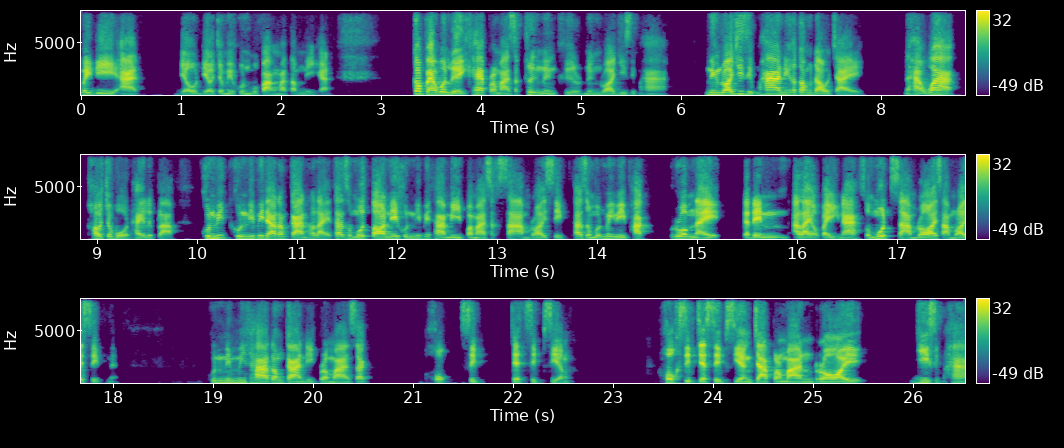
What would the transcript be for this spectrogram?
ไม่ดีอะเดี๋ยวเดี๋ยวจะมีคุณผู้ฟังมาตำหนิกัน ก็แปลว่าเหลือแค่ประมาณสักครึ่งหนึ่งคือหนึ่งร้อยี่สิบห้าหนึ่งร้อยี่สิบห้านี่ก็ต้องเดาใจนะฮะว่าเขาจะโหวตให้หรือเปล่า คุณมิคุณนิพิธาต้องการเท่าไหร่ ถ้าสมมติตอนนี้คุณนิพิธามีประมาณสักสามร้อยสิบถ้าสมมติไม่มีพักร่วมไหนกระเด็นอะไรออกไปอีกนะ สมมติสามร้อยสามร้อยสิบเนี่ย คุณนิพิธาต้องการอีกประมาณสักหกสิบเสียงหกสิบเสียงจากประมาณร้อยยี่สิบห้า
